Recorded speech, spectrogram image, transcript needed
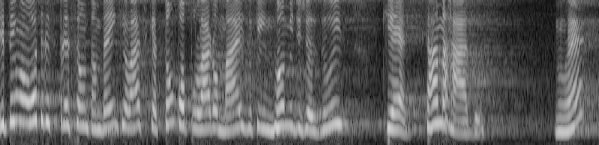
E tem uma outra expressão também que eu acho que é tão popular ou mais do que em nome de Jesus, que é tá amarrado. Não é?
